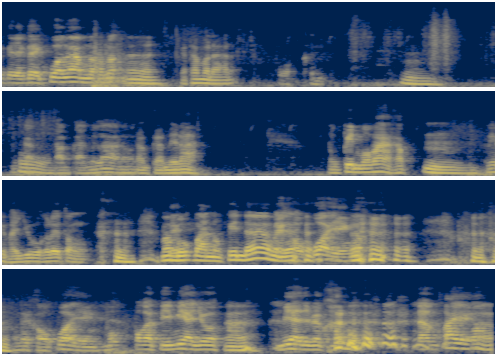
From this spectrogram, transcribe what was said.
มันก็อยากได้ขั้วงามนะครับเนาะเออก็ธรรมดาละปลูกขึ้นอืม โอ้ ตามการเวลาเนาะตามกาลเวลา น้องปินบ่มากครับอืม นี่พายุก็เลยต้องมาบุกบ้านน้องปินเด้อมาได้เด้อเขาขั้วเองครับได้เขาขั้วเองปกปกติเมียอยู่อ่าเมียจะเป็นคน นำไฟครับเอ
